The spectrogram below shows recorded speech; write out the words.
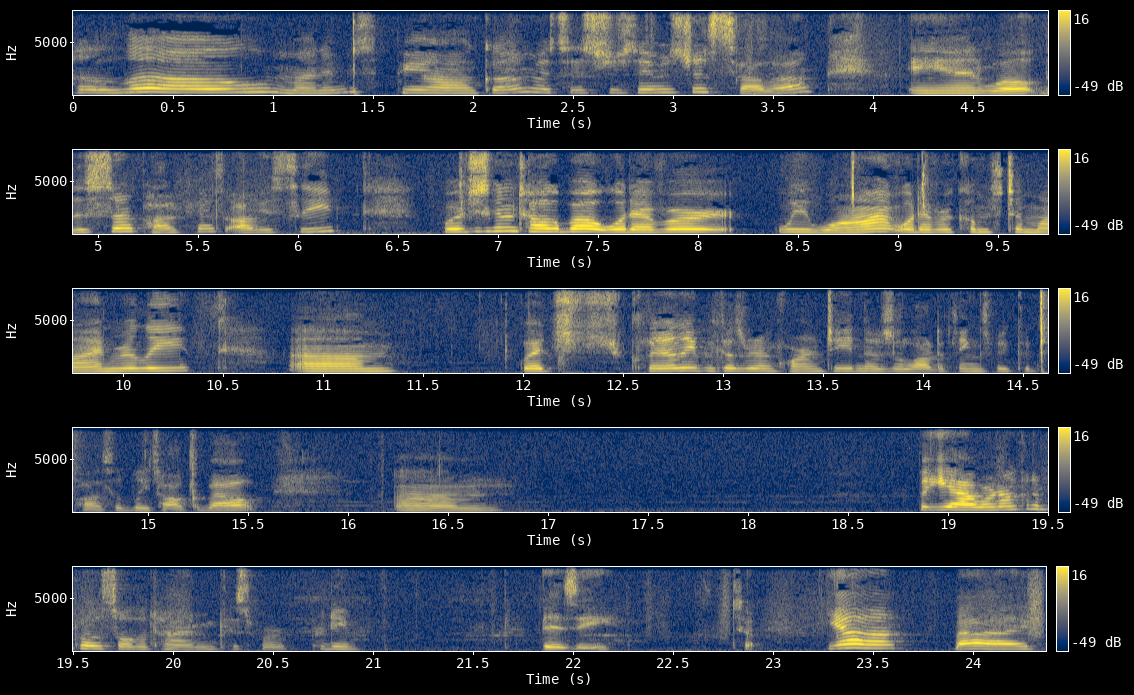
Hello, my name is Bianca. My sister's name is Gisela. And well, this is our podcast, obviously. We're just going to talk about whatever we want, whatever comes to mind, really. Um, which clearly, because we're in quarantine, there's a lot of things we could possibly talk about. Um, but yeah, we're not going to post all the time because we're pretty busy. So, yeah, bye.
